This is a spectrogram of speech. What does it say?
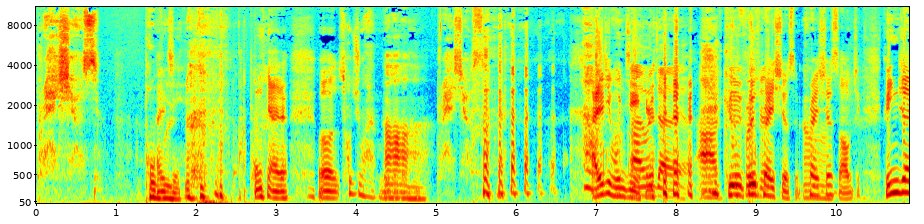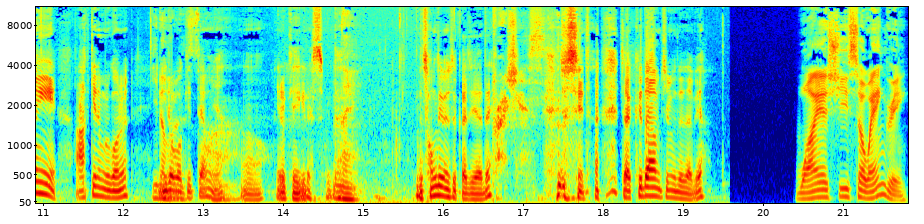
precious. 보물. 알지? 봉이 아니라 어, 소중한 뭐, 아. precious. 알지 뭔지. 아, 뭔지 알아요. 아, 그, 그, precious. precious, 아. precious object. 굉장히 아끼는 물건을 잃어버렸어. 잃어버렸기 때문이야. 아. 어, 이렇게 얘기를 했습니다. 네. 성대면서까지 해야 돼? precious. 좋습니다. 자, 그 다음 질문 대답이요. Why is she so angry?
